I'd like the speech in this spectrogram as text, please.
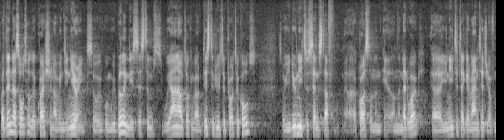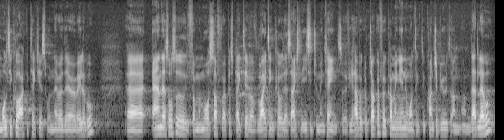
But then there's also the question of engineering. So when we're building these systems, we are now talking about distributed protocols. So you do need to send stuff uh, across on the, on the network. Uh, you need to take advantage of multi-core architectures whenever they're available. Uh, and there's also, from a more software perspective, of writing code that's actually easy to maintain. So if you have a cryptographer coming in wanting to contribute on, on that level,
